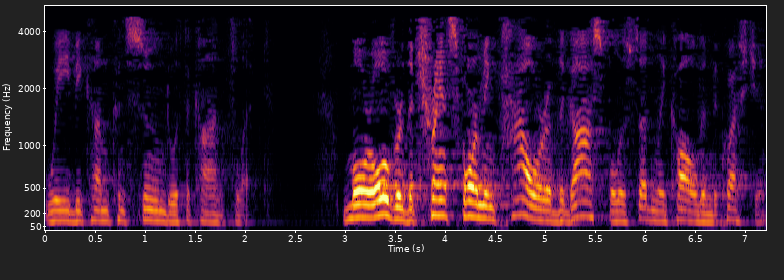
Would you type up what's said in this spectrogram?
we become consumed with the conflict. Moreover, the transforming power of the gospel is suddenly called into question.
